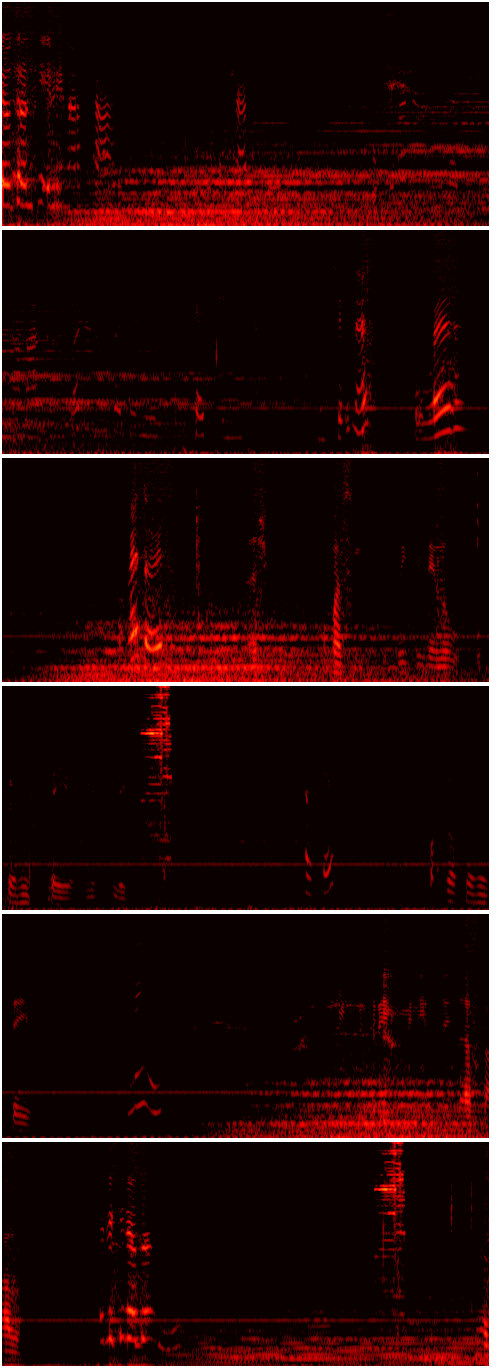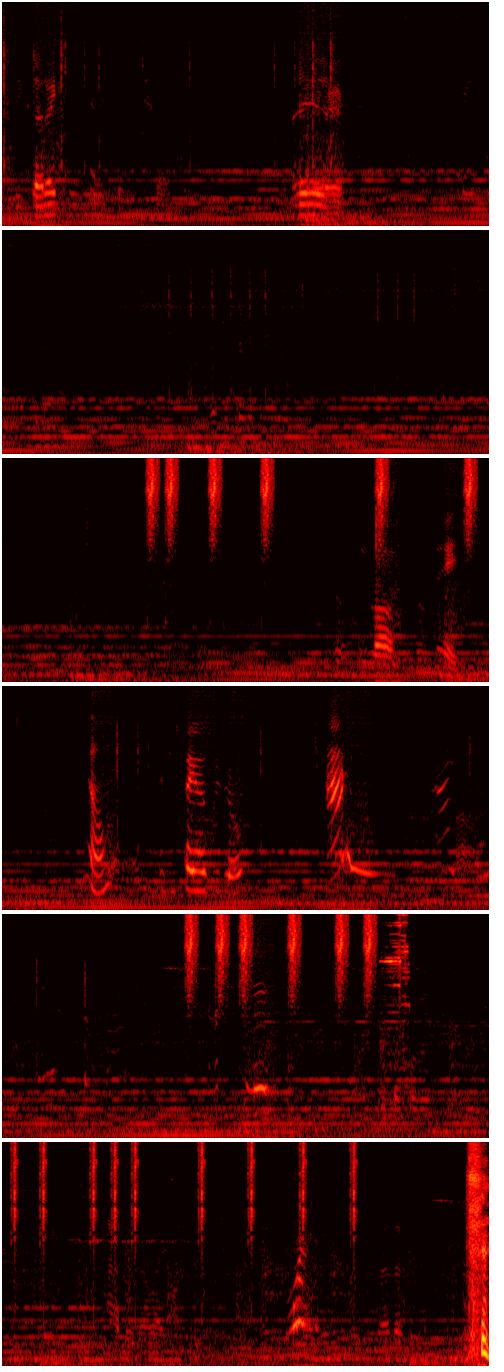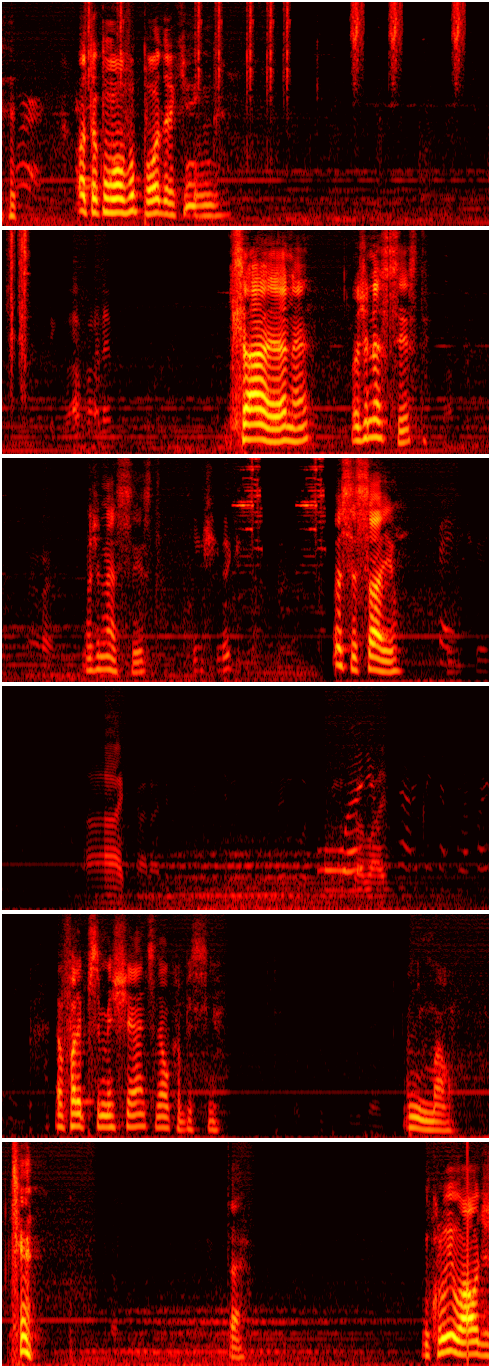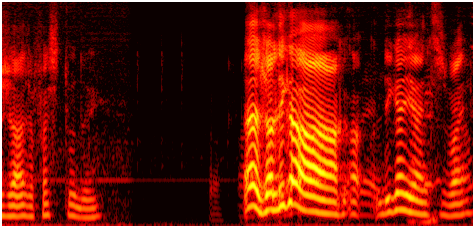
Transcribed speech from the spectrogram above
eu tranquei ele na sala. Quietinho. Não sei, né? Ou é. Ou é doido. Acho que- Como assim? Não tô entendendo o seu receio. Me explica. É o quê? Qual que é o seu receio? Nenhum. Fica três meninos dentro da sala. Ele queria dormir. Cara aqui Ô, tô com um ovo podre aqui ainda. Ah, é, né? Hoje não é sexta. Hoje não é sexta. Você saiu. Eu O. Eu falei pra você mexer antes, né, ô cabecinha? Animal. tá. Inclui o áudio já, já faz tudo aí. É, já liga a, a- liga aí antes, vai.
